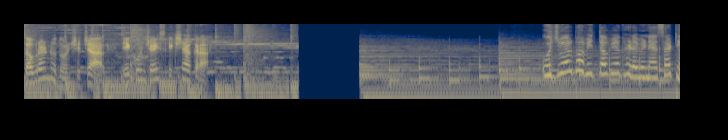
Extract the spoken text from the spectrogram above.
चौऱ्याण्णव दोनशे चार एकोणचाळीस एकशे अकरा. उज्ज्वल भवितव्य घडविण्यासाठी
